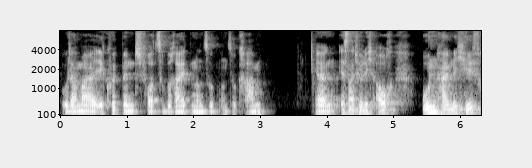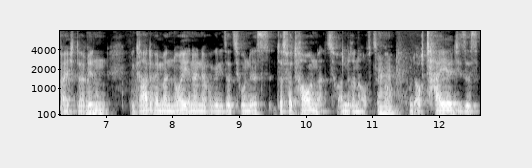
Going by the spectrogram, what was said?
oder mal Equipment vorzubereiten und so, und so Kram, äh, ist natürlich auch unheimlich hilfreich darin, mhm. gerade wenn man neu in einer Organisation ist, das Vertrauen zu anderen aufzubauen mhm. und auch Teil dieses,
